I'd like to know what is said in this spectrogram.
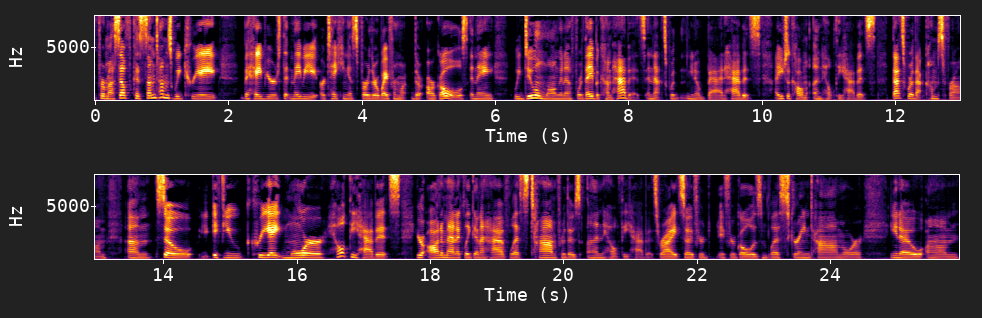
for myself because sometimes we create behaviors that maybe are taking us further away from our, the, our, goals and they we do them long enough where they become habits and that's where you know bad habits i usually call them unhealthy habits that's where that comes from um, so if you create more healthy habits you're automatically going to have less time for those unhealthy habits right so if your if your goal is less screen time or you know um,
